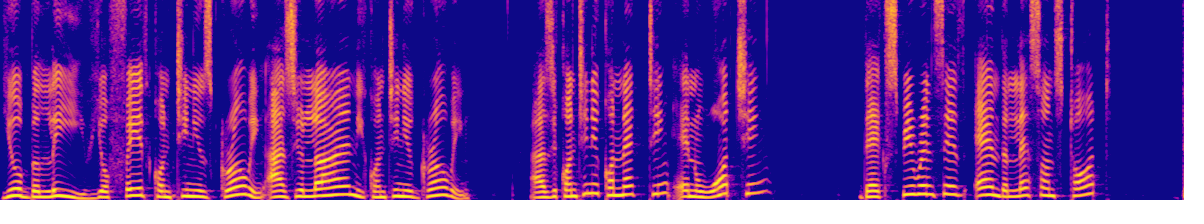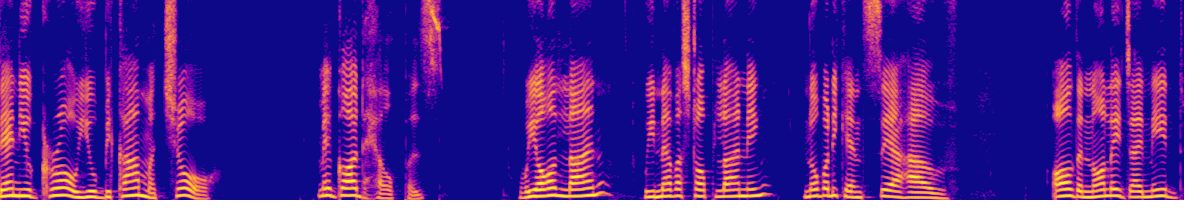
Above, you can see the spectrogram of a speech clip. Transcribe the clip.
You believe, your faith continues growing. As you learn, you continue growing. As you continue connecting and watching the experiences and the lessons taught, then you grow, you become mature. May God help us. We all learn, we never stop learning. Nobody can say I have all the knowledge I need.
